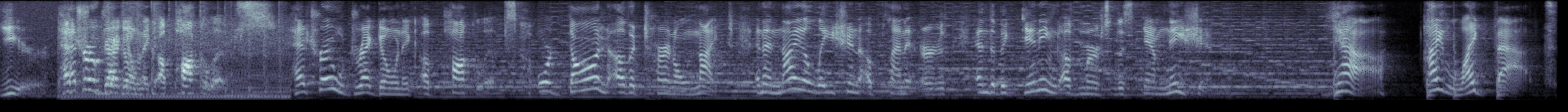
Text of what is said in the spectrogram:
year. Petrodragonic Apocalypse. Petrodragonic Apocalypse, or Dawn of Eternal Night, an annihilation of planet Earth and the beginning of merciless damnation. Yeah, I like that.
